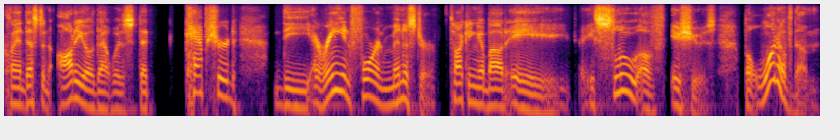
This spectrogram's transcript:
clandestine audio that was that captured the Iranian foreign minister talking about a a slew of issues, but one of them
